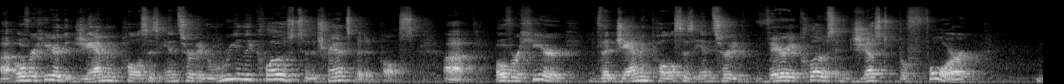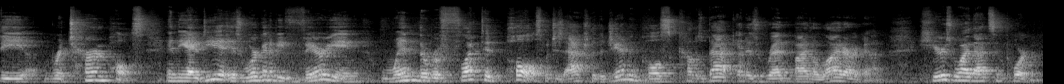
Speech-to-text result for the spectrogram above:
Uh, over here, the jamming pulse is inserted really close to the transmitted pulse. Uh, over here, the jamming pulse is inserted very close and just before the return pulse. And the idea is we're going to be varying when the reflected pulse, which is actually the jamming pulse, comes back and is read by the LiDAR gun. Here's why that's important.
